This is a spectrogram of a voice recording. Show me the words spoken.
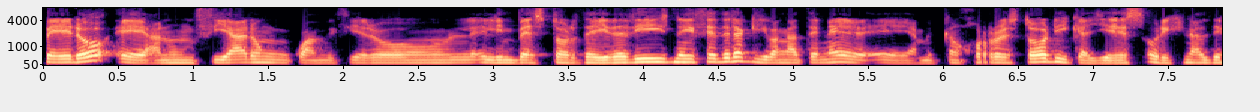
pero eh, anunciaron cuando hicieron el Investor Day de Disney, etcétera, que iban a tener eh, American Horror Story, que allí es original de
